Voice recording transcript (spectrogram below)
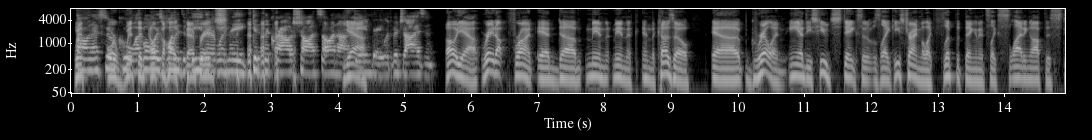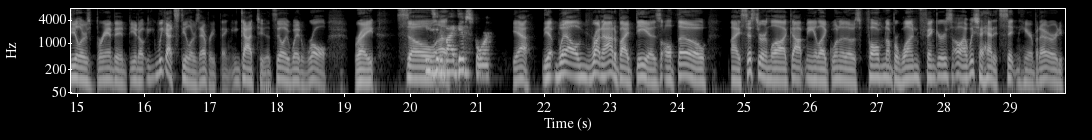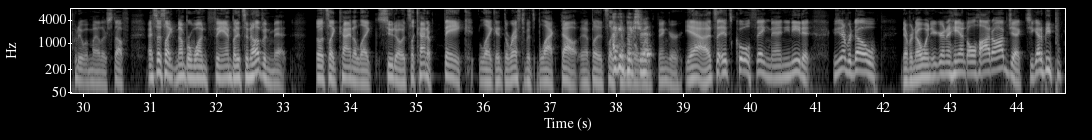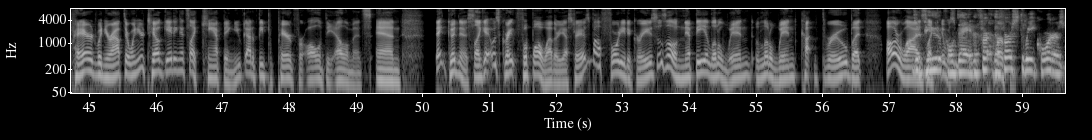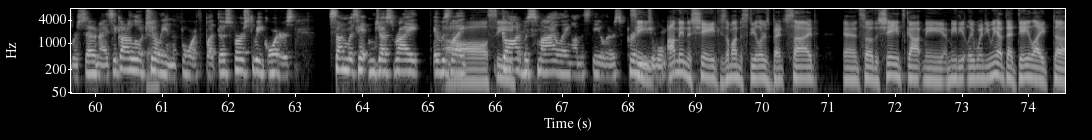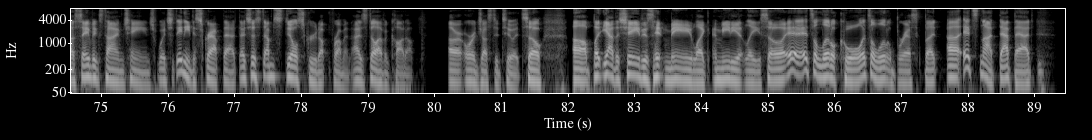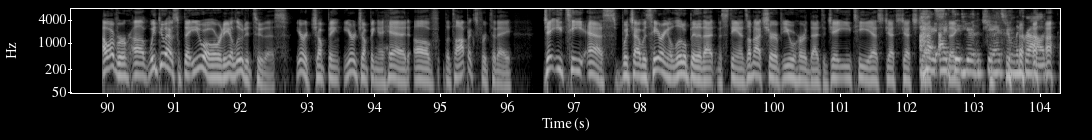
With, oh, that's so cool! I've always wanted to beverage. be there when they get the crowd shots on uh, yeah. game day with Rich Eisen. Oh yeah, right up front, and um, me and me and the and the Cuzzo uh, grilling. He had these huge steaks, and it was like he's trying to like flip the thing, and it's like sliding off this Steelers branded. You know, we got Steelers everything. You got to. It's the only way to roll, right? So easy to uh, buy gifts for. Yeah, yeah. Well, run out of ideas. Although my sister-in-law got me like one of those foam number one fingers. Oh, I wish I had it sitting here, but I already put it with my other stuff. And it says like number one fan, but it's an oven mitt. So it's like kind of like pseudo. It's like kind of fake. Like the rest of it's blacked out, uh, but it's like I can picture it. finger. Yeah, it's it's a cool thing, man. You need it because you never know. Never know when you're going to handle hot objects. You got to be prepared when you're out there. When you're tailgating, it's like camping. You got to be prepared for all of the elements. And thank goodness, like it was great football weather yesterday. It was about 40 degrees. It was a little nippy, a little wind, a little wind cutting through, but otherwise, It's a like it beautiful was day. The, fir- the first three quarters were so nice. It got a little chilly in the fourth, but those first three quarters, sun was hitting just right. It was like oh, see, God was smiling on the Steelers, per see, usual. I'm in the shade because I'm on the Steelers bench side. And so the shades got me immediately when you have that daylight uh, savings time change, which they need to scrap that. That's just I'm still screwed up from it. I still haven't caught up or, or adjusted to it. So, uh, but yeah, the shade is hitting me like immediately. So it, it's a little cool. It's a little brisk, but uh, it's not that bad. However, uh, we do have something you already alluded to. This you're jumping. You're jumping ahead of the topics for today. JETS, which I was hearing a little bit of that in the stands. I'm not sure if you heard that. The JETS, Jets, Jets, I, Jets. I thing. did hear the chants from the crowd.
